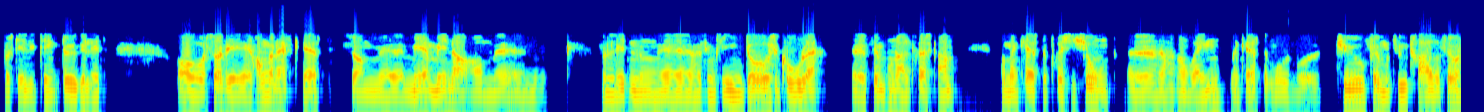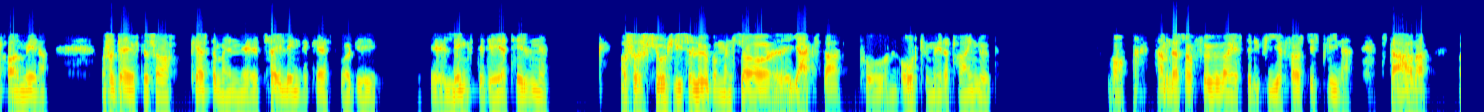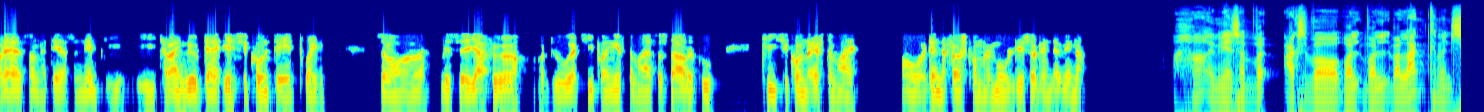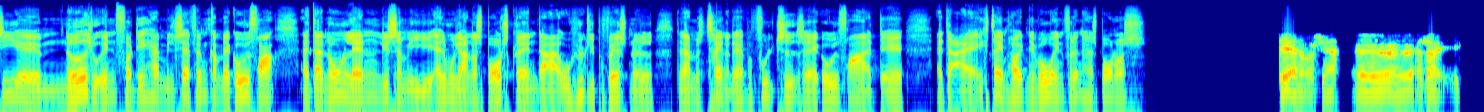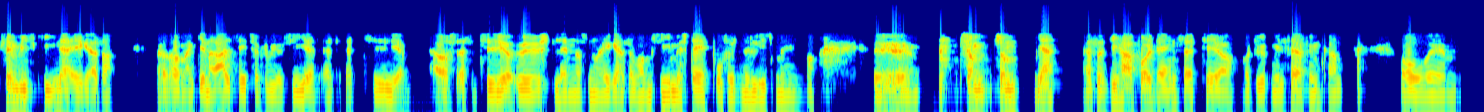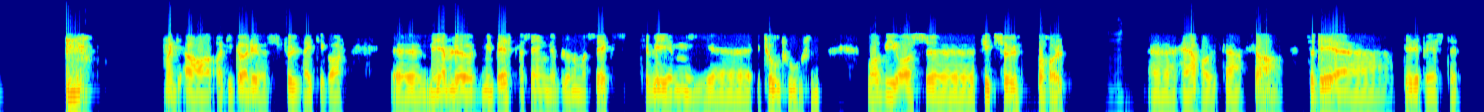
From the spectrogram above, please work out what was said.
forskellige ting, dykke lidt. Og så er det håndgranatskast, som øh, mere minder om øh, sådan lidt en, øh, hvad skal man sige, en dåse cola, øh, 550 gram, hvor man kaster præcision, øh, har sådan nogle ringe, man kaster mod, mod 20, 25, 30, 35 meter. Og så derefter så kaster man øh, tre længdekast, hvor det øh, længste det er tællende. Og så slutlig så løber man så øh, jagtstart på en 8 km terrænløb. hvor ham der så fører efter de fire første discipliner starter, og det er sådan, at det er så nemt i, i terrænløb, der er et sekund, det er et point. Så øh, hvis øh, jeg fører, og du er 10 point efter mig, så starter du 10 sekunder efter mig. Og øh, den, der først kommer i mål, det er så den, der vinder. Aha, men altså, hvor, Axel, hvor, hvor, hvor, hvor langt kan man sige, øh, nåede du inden for det her militær femkamp? Jeg går ud fra, at der er nogle lande, ligesom i alle mulige andre sportsgrene, der er uhyggeligt professionelle, der nærmest træner det her på fuld tid, så jeg går ud fra, at, øh, at der er ekstremt højt niveau inden for den her sport også. Det er der også, ja. Øh, altså, eksempelvis Kina, ikke? Altså, altså og man generelt set, så kan vi jo sige, at, at, at tidligere, også, altså tidligere østlande og sådan noget, ikke? Altså, hvor man siger med statprofessionalisme, øh, som, som, ja, Altså, de har folk, der er ansat til at, at dyrke militær femkamp, og, øh, og, de, og, de gør det jo selvfølgelig rigtig godt. Øh, men jeg blev, min bedste placering, der blev nummer 6 til VM i, øh, i 2000, hvor vi også øh, fik sølv på hold, mm. øh, herrehold der. Så, så det, er, det er det bedste.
